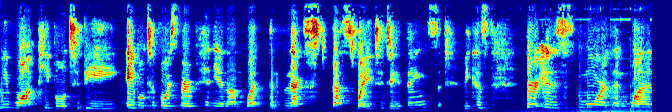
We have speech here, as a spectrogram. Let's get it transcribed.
We want people to be able to voice their opinion on what the next best way to do things because there is more than one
